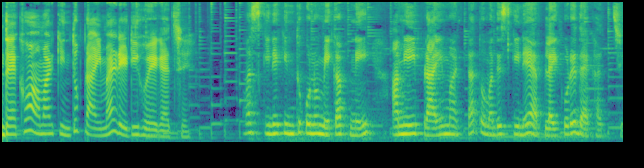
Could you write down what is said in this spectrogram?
দেখো, আমার কিন্তু প্রাইমার রেডি হয়ে গেছে। আমার স্কিনে কিন্তু কোনো মেকআপ নেই। আমি এই প্রাইমারটা তোমাদের স্কিনে অ্যাপ্লাই করে দেখাচ্ছি।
